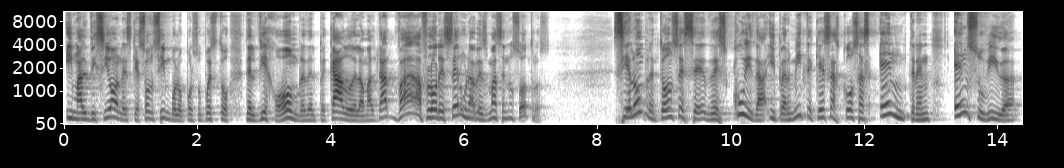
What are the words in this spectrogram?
y maldiciones que son símbolo, por supuesto, del viejo hombre, del pecado, de la maldad, va a florecer una vez más en nosotros. Si el hombre entonces se descuida y permite que esas cosas entren en su vida,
